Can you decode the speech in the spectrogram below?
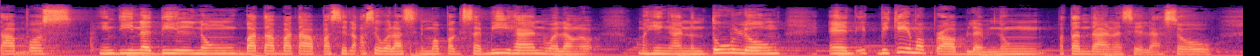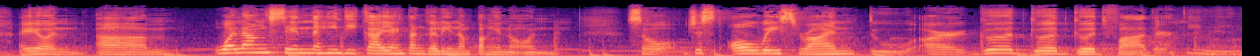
Tapos, hindi na deal nung bata-bata pa sila kasi wala silang mapagsabihan, walang mahinga ng tulong, and it became a problem nung patanda na sila. So, ayun, um, walang sin na hindi kayang tanggalin ng Panginoon. So, just always run to our good, good, good Father. Amen.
